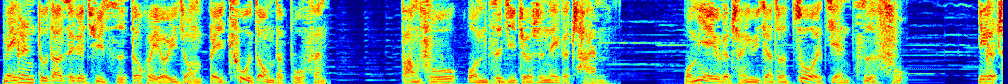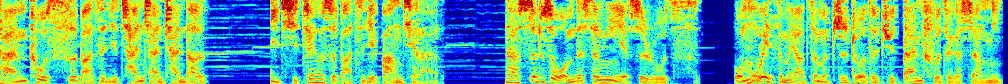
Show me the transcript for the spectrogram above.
每个人读到这个句子，都会有一种被触动的部分，仿佛我们自己就是那个蚕。我们也有个成语叫做“作茧自缚”，一个蚕吐丝，把自己缠缠缠到。一起，最后是把自己绑起来了。那是不是我们的生命也是如此？我们为什么要这么执着的去担负这个生命？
